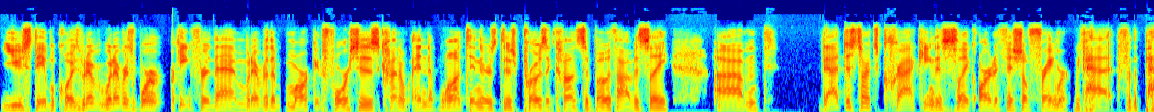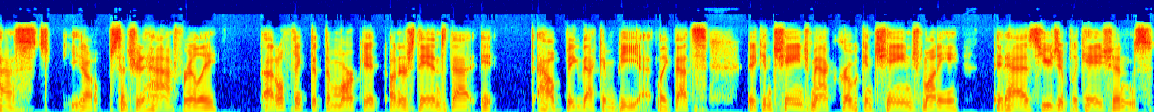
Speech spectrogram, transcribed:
use stablecoins, whatever whatever's working for them, whatever the market forces kind of end up wanting. There's there's pros and cons to both, obviously. Um, that just starts cracking this like artificial framework we've had for the past you know century and a half, really. I don't think that the market understands that it how big that can be yet. Like that's it can change macro, it can change money. It has huge implications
